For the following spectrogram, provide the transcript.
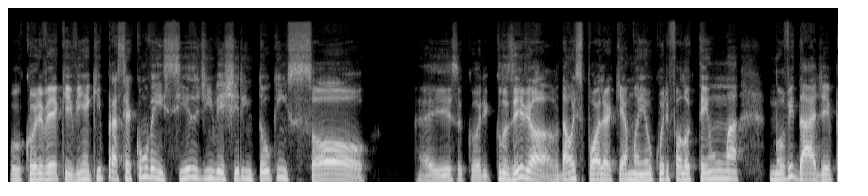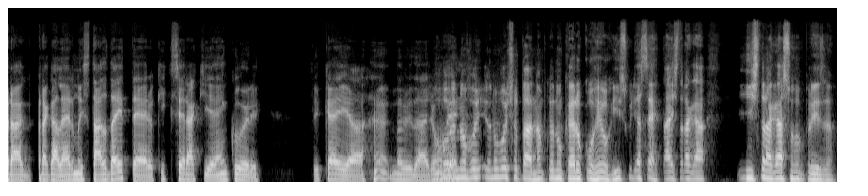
O Corey veio aqui, vim aqui para ser convencido de investir em token Sol. É isso, Curi. Inclusive, ó, vou dar um spoiler aqui. Amanhã o Curi falou que tem uma novidade aí pra, pra galera no estado da Ethereum. O que, que será que é, hein, Curi? Fica aí, ó. Novidade. Vamos eu, não vou, eu não vou chutar, não, porque eu não quero correr o risco de acertar e estragar, e estragar a surpresa.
